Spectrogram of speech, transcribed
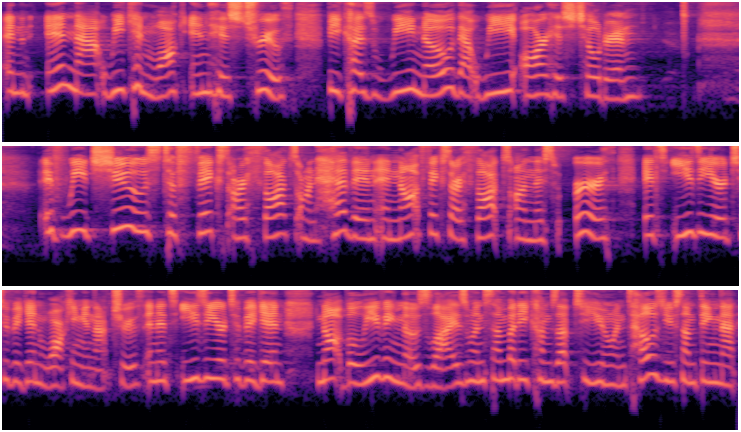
And in that, we can walk in His truth because we know that we are his children. If we choose to fix our thoughts on heaven and not fix our thoughts on this earth, it's easier to begin walking in that truth. And it's easier to begin not believing those lies. When somebody comes up to you and tells you something that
